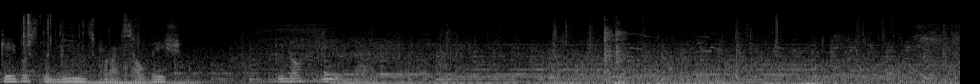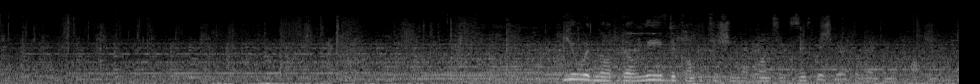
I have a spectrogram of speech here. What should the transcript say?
Gave us the means for our salvation. Do not fear now. You would not believe the competition that once existed here to rent an apartment.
